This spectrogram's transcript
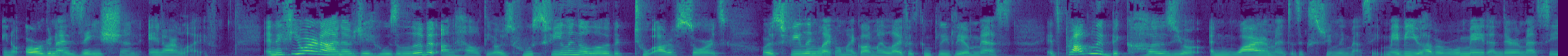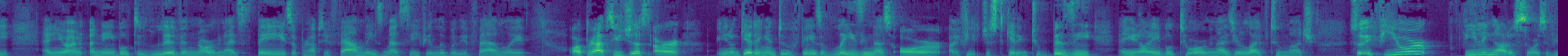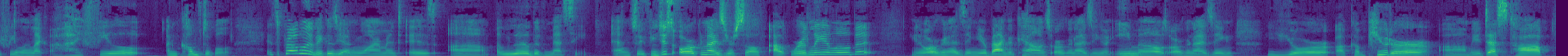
you know, organization in our life. And if you are an INFJ who's a little bit unhealthy or who's feeling a little bit too out of sorts or is feeling like, oh my God, my life is completely a mess, it's probably because your environment is extremely messy. Maybe you have a roommate and they're messy and you're unable to live in an organized space, or perhaps your family is messy if you live with your family, or perhaps you just are you know getting into a phase of laziness or if you're just getting too busy and you're not able to organize your life too much. So if you're feeling out of sorts, if you're feeling like oh, I feel uncomfortable, it's probably because your environment is uh, a little bit messy. And so if you just organize yourself outwardly a little bit, you know, organizing your bank accounts, organizing your emails, organizing your uh, computer, um, your desktop,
